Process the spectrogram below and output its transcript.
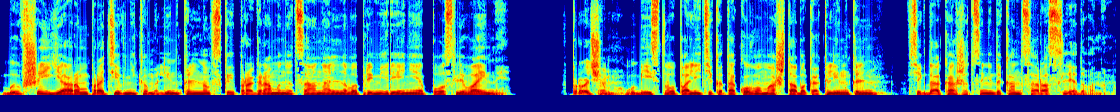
бывший ярым противником линкольновской программы национального примирения после войны. Впрочем, убийство политика такого масштаба, как Линкольн, всегда кажется не до конца расследованным.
